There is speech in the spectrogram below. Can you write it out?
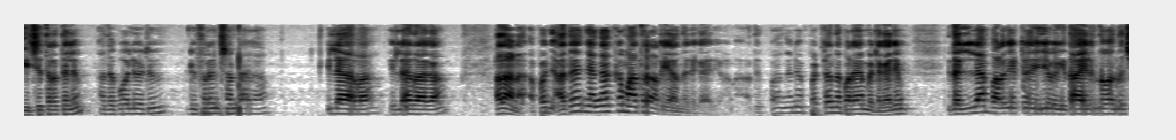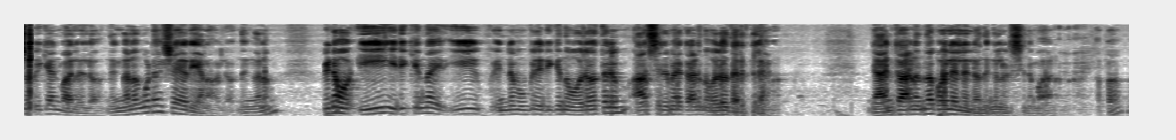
ഈ ചിത്രത്തിലും അതുപോലെ ഒരു ഡിഫറൻസ് ഉണ്ടാകാം. ഇല്ലാവാം ഇല്ലാതാകാം. അതാണ്. അപ്പം അത് ഞങ്ങൾക്ക് മാത്രം അറിയാവുന്ന ഒരു കാര്യമാണ്. അതിപ്പോൾ അങ്ങനെ പെട്ടെന്ന് പറയാൻ പറ്റില്ല. കാര്യം ഇതെല്ലാം പറഞ്ഞിട്ട് അയ്യോ ഇതായിരുന്നു എന്ന് ചോദിക്കാൻ പാടില്ലല്ലോ. നിങ്ങളും കൂടെ ഷെയർ ചെയ്യണമല്ലോ. നിങ്ങളും പിന്നെ ഈ ഇരിക്കുന്ന ഈ എന്റെ മുമ്പിൽ ഇരിക്കുന്ന ഓരോരുത്തരും ആ സിനിമയെ കാണുന്ന ഓരോ തരത്തിലാണ്. ഞാൻ കാണുന്ന പോലെ അല്ലല്ലോ നിങ്ങളൊരു സിനിമ കാണുന്നത്. അപ്പം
